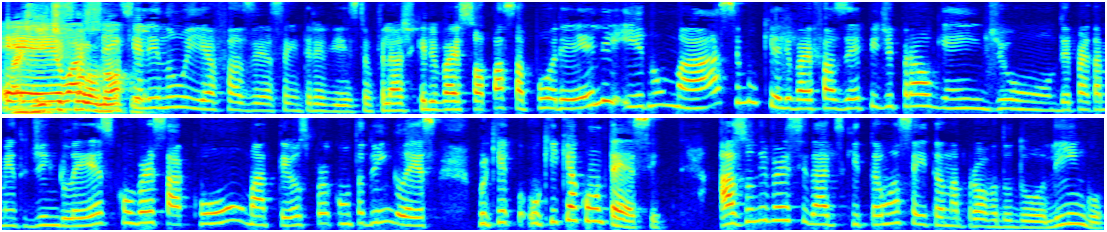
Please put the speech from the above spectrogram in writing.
A é, gente eu falou, achei nossa... que ele não ia fazer essa entrevista. Eu falei, acho que ele vai só passar por ele e no máximo que ele vai fazer é pedir para alguém de um departamento de inglês conversar com o Matheus por conta do inglês. Porque o que, que acontece? As universidades que estão aceitando a prova do Duolingo,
